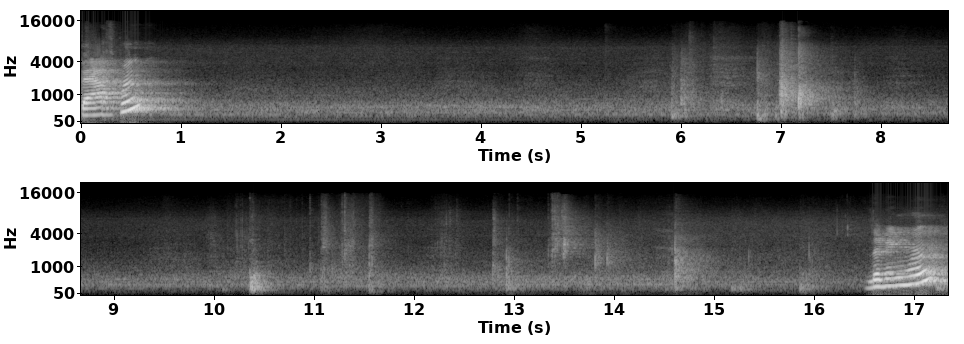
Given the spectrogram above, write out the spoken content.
bathroom. Living room.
